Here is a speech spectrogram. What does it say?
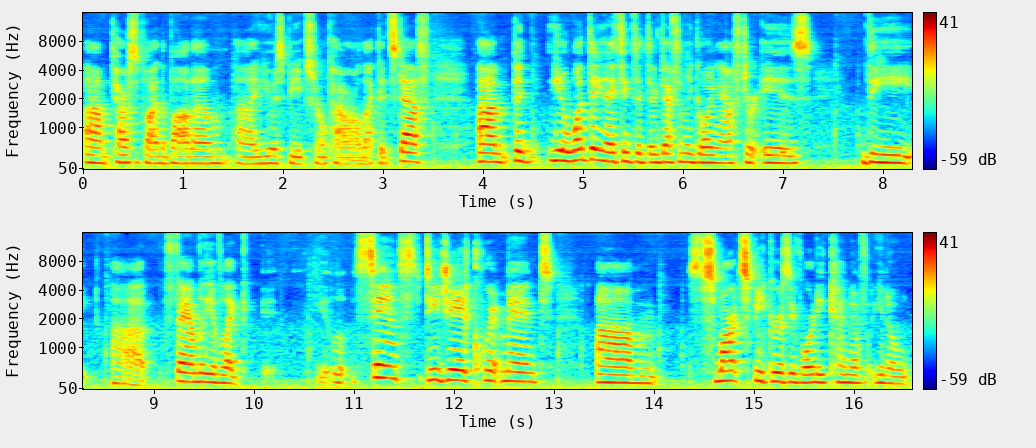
Um, power supply on the bottom, uh, USB external power, all that good stuff. Um, but you know, one thing I think that they're definitely going after is the uh, family of like synths, DJ equipment, um, smart speakers. They've already kind of you know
